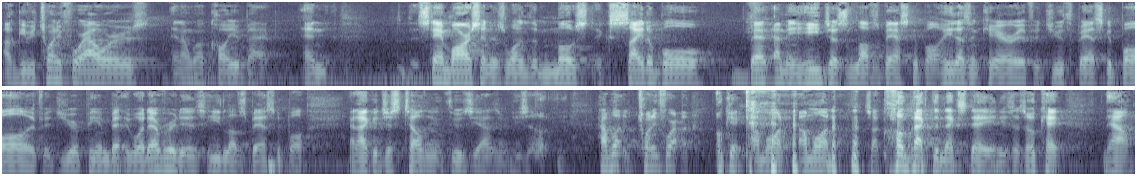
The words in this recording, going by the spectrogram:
I'll give you 24 hours and I'm going to call you back. And Stan Morrison is one of the most excitable. I mean, he just loves basketball. He doesn't care if it's youth basketball, if it's European, whatever it is. He loves basketball, and I could just tell the enthusiasm. He said, oh, how about 24 hours? Okay, I'm on it. I'm on it. So I call him back the next day and he says, okay, now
